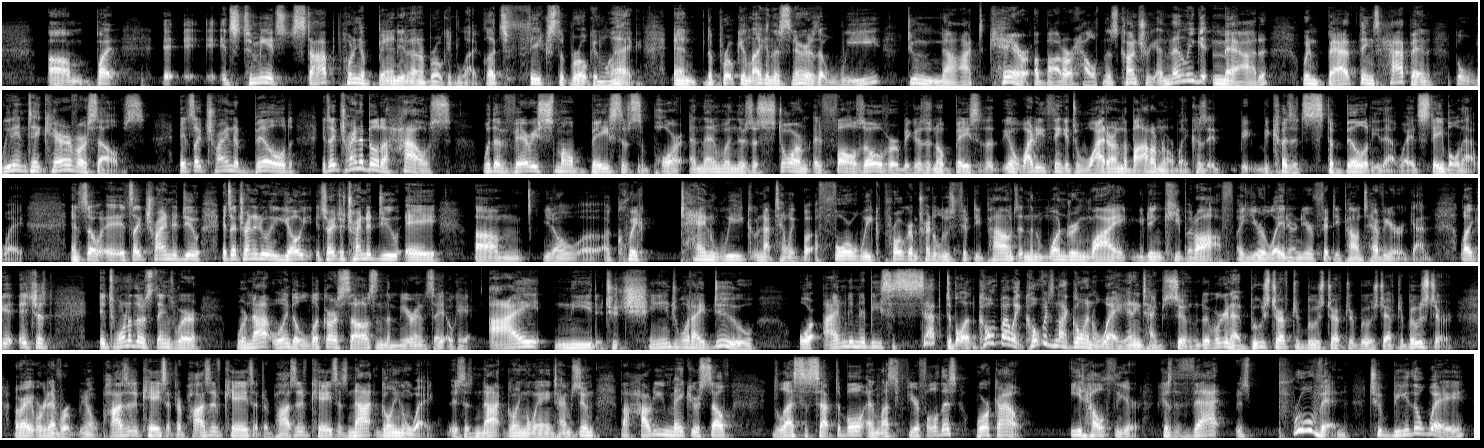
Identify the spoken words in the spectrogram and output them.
Um, but it, it, it's to me, it's stop putting a band-aid on a broken leg. Let's fix the broken leg. And the broken leg in this scenario is that we do not care about our health in this country. And then we get mad when bad things happen, but we didn't take care of ourselves. It's like trying to build, it's like trying to build a house with a very small base of support. And then when there's a storm, it falls over because there's no base. You know, why do you think it's wider on the bottom normally? Because it, because it's stability that way. It's stable that way. And so it's like trying to do, it's like trying to do a yo, it's like trying to do a, um, you know, a quick 10 week, not 10 week, but a four week program, try to lose 50 pounds and then wondering why you didn't keep it off a year later and you're 50 pounds heavier again. Like it, it's just, it's one of those things where we're not willing to look ourselves in the mirror and say, okay, I need to change what I do or I'm going to be susceptible. And COVID, by the way, COVID's not going away anytime soon. We're going to have booster after booster after booster after booster. All right. We're going to have, you know, positive case after positive case after positive case. It's not going away. This is not going away anytime soon. But how do you make yourself less susceptible and less fearful of this? Work out, eat healthier, because that is proven to be the way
